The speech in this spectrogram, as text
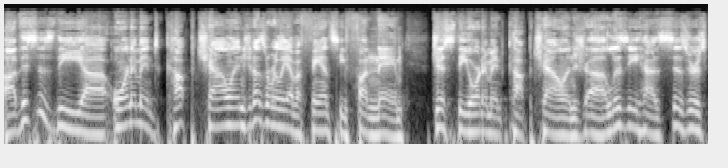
Uh, this is the uh, Ornament Cup Challenge. It doesn't really have a fancy, fun name, just the Ornament Cup Challenge. Uh, Lizzie has scissors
